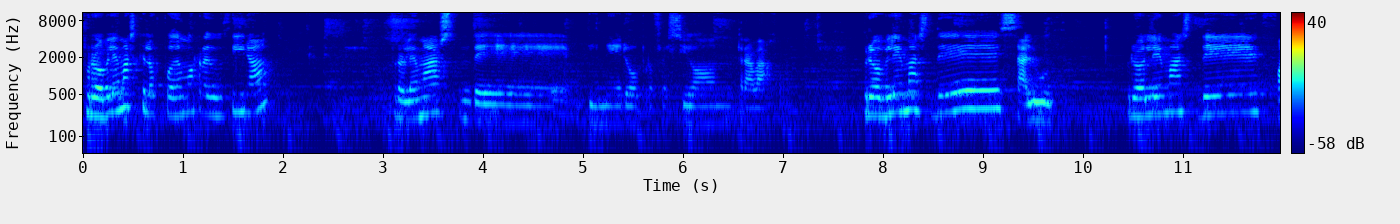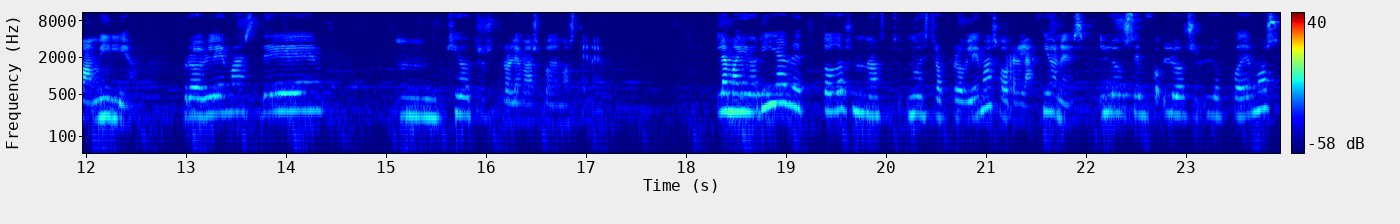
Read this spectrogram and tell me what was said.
problemas que los podemos reducir a problemas de dinero, profesión, trabajo, problemas de salud, problemas de familia, problemas de Mm, ¿qué otros problemas podemos tener? La mayoría de todos nuestros problemas o relaciones los, podemos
